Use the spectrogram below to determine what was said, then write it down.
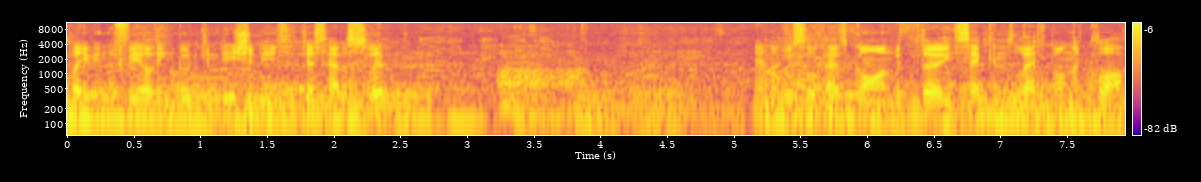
leaving the field in good condition. He's just had a slip. And the whistle has gone with 30 seconds left on the clock.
